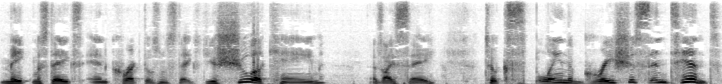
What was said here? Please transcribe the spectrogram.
make mistakes and correct those mistakes. Yeshua came, as I say, to explain the gracious intent,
